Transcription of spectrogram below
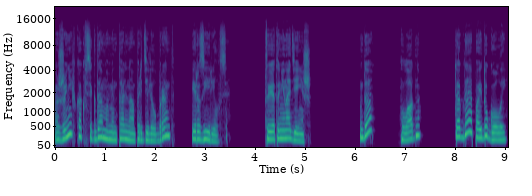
Жених, как всегда, моментально определил бренд и разъярился. «Ты это не наденешь». «Да? Ладно. Тогда я пойду голой».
